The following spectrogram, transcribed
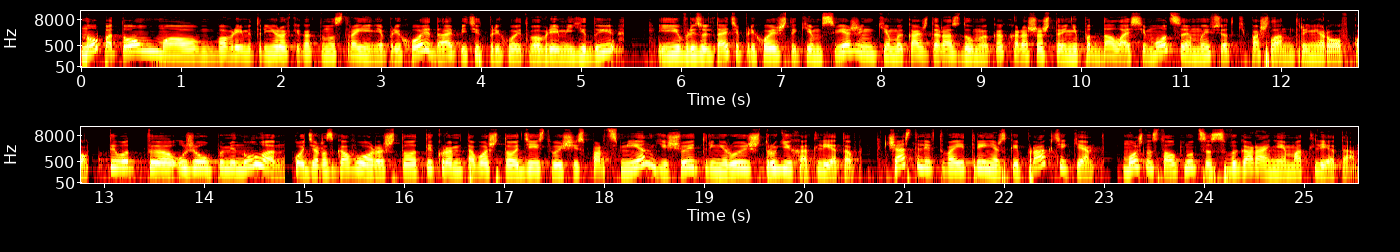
Но потом э, во время тренировки как-то настроение приходит, да, аппетит приходит во время еды, и в результате приходишь таким свеженьким, и каждый раз думаю, как хорошо, что я не поддалась эмоциям и все-таки пошла на тренировку. Ты вот э, уже упомянула в ходе разговора, что ты, кроме того, что действующий спортсмен, еще и тренируешь других атлетов. Часто ли в твоей тренерской практике можно столкнуться с выгоранием атлета?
